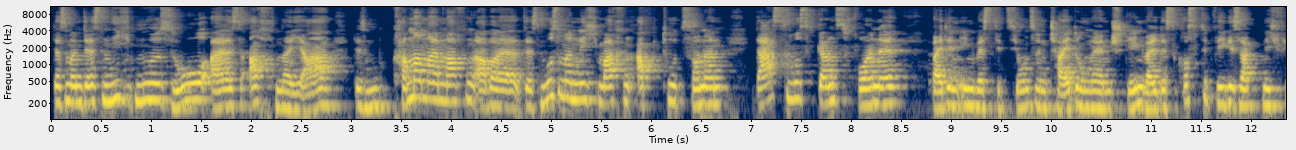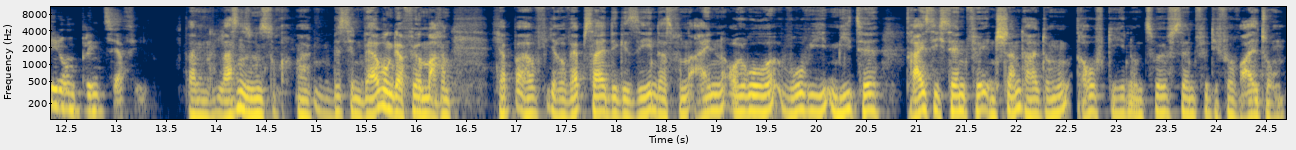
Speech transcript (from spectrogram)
dass man das nicht nur so als, ach, na ja, das kann man mal machen, aber das muss man nicht machen, abtut, sondern das muss ganz vorne bei den Investitionsentscheidungen stehen, weil das kostet, wie gesagt, nicht viel und bringt sehr viel. Dann lassen Sie uns doch mal ein bisschen Werbung dafür machen. Ich habe auf Ihrer Webseite gesehen, dass von 1 Euro Wovi-Miete 30 Cent für Instandhaltung draufgehen und 12 Cent für die Verwaltung.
